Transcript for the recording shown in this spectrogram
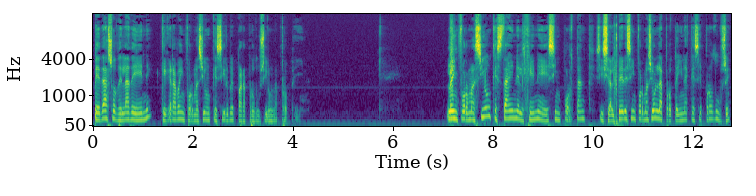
pedazo del ADN que graba información que sirve para producir una proteína. La información que está en el gene es importante. Si se altera esa información, la proteína que se produce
